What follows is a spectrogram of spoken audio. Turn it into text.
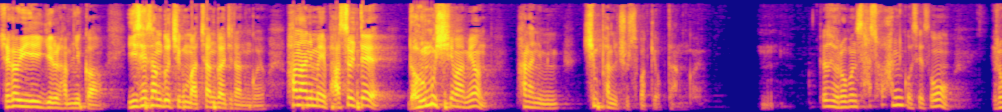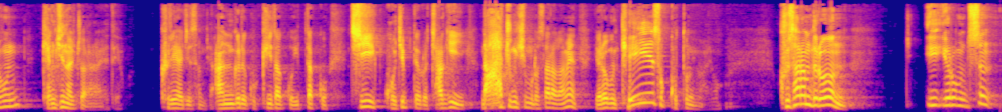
제가 왜 얘기를 합니까? 이 세상도 지금 마찬가지라는 거예요. 하나님의 봤을 때 너무 심하면 하나님이 심판을 줄 수밖에 없다는 거예요. 음. 그래서 여러분 사소한 것에서 여러분 갱신할 줄 알아야 돼요. 그래야지 성장. 안 그랬고 귀 닫고 입 닫고 지 고집대로 자기 나 중심으로 살아가면 여러분 계속 고통이 와요. 그 사람들은 이 여러분 쓴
